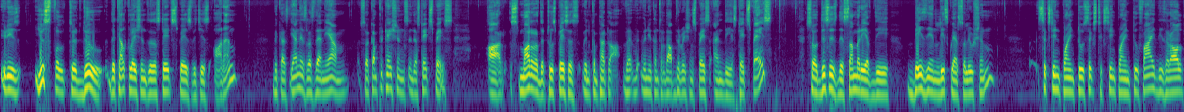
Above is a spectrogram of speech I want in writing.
it is useful to do the calculation to the state space which is Rn because n is less than m. So computations in the state space are smaller of the two spaces when compared to when you consider the observation space and the state space. So this is the summary of the Bayesian least square solution 16.26, 16.25 these are all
